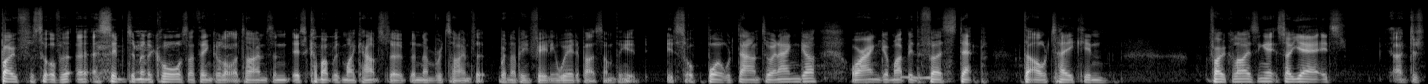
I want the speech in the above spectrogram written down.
both a sort of a, a symptom and a cause. I think a lot of times, and it's come up with my counsellor a number of times that when I've been feeling weird about something, it it sort of boiled down to an anger, or anger might be the first step that I'll take in vocalizing it. So yeah, it's uh, just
